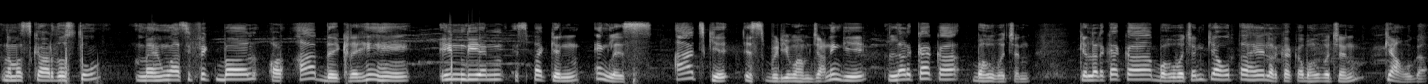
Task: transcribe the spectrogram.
नमस्कार दोस्तों, मैं हूँ आसिफ इकबाल और आप देख रहे हैं इंडियन स्पेकिन इंग्लिश आज के इस वीडियो में हम जानेंगे लड़का का बहुवचन। कि लड़का का बहुवचन क्या होता है, लड़का का बहुवचन क्या होगा?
